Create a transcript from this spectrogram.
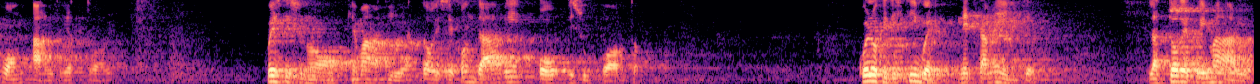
con altri attori. Questi sono chiamati attori secondari o di supporto. Quello che distingue nettamente l'attore primario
